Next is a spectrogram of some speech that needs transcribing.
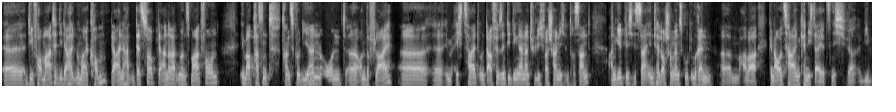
äh, die Formate, die da halt nun mal kommen, der eine hat einen Desktop, der andere hat nur ein Smartphone, immer passend transkodieren mhm. und äh, on the fly äh, äh, im Echtzeit. Und dafür sind die Dinger natürlich wahrscheinlich interessant. Angeblich ist da Intel auch schon ganz gut im Rennen. Ähm, aber genaue Zahlen kenne ich da jetzt nicht, wie,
